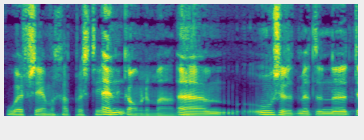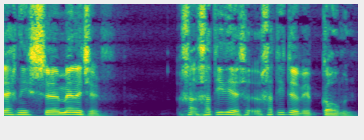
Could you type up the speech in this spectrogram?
hoe FCM gaat presteren En, de komende maanden. ehm, hoe zit het met een eh, technisch eh, manager? Ga- gaat, die gaat die er weer komen?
